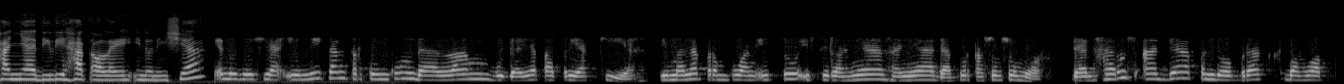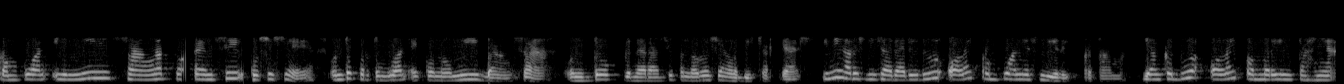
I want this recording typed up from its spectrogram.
hanya dilihat oleh Indonesia? Indonesia ini kan terkungkung dalam budaya patriarki ya, di mana perempuan itu istilahnya hanya dapur kasur sumur. Dan harus ada pendobrak bahwa perempuan ini sangat potensi khususnya ya untuk pertumbuhan ekonomi bangsa, untuk generasi penerus yang lebih cerdas. Ini harus disadari dulu oleh perempuannya sendiri pertama. Yang kedua oleh pemerintahnya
